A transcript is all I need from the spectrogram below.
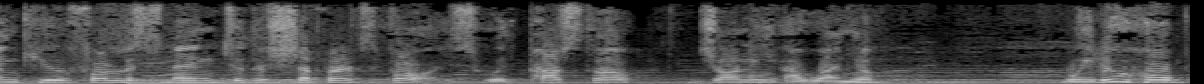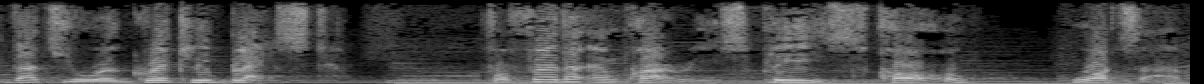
Thank you for listening to the Shepherd's Voice with Pastor Johnny Awanyo. We do hope that you were greatly blessed. For further enquiries, please call, WhatsApp,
